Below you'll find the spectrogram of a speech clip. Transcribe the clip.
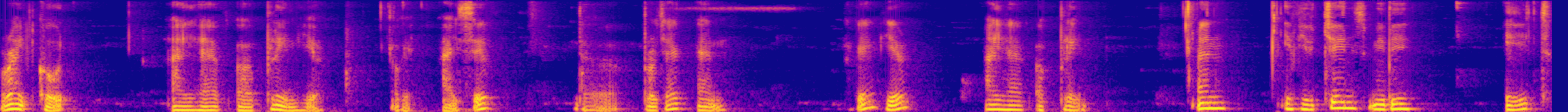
right code I have a plane here. Okay I save the project and okay here I have a plane. And if you change maybe 8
